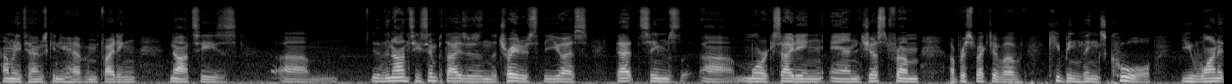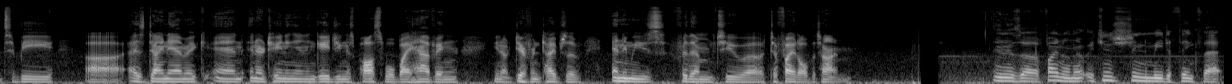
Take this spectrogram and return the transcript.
How many times can you have him fighting Nazis? Um, the Nazi sympathizers and the traitors to the U.S. That seems uh, more exciting, and just from a perspective of keeping things cool, you want it to be uh, as dynamic and entertaining and engaging as possible by having you know different types of enemies for them to uh, to fight all the time. And as a final note, it's interesting to me to think that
